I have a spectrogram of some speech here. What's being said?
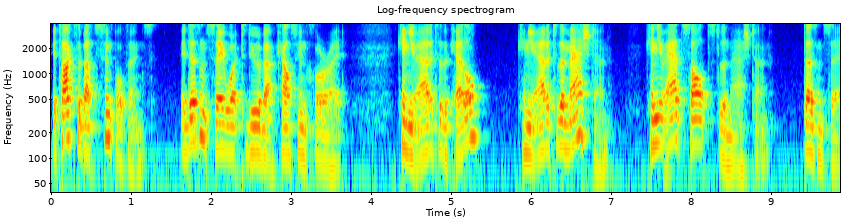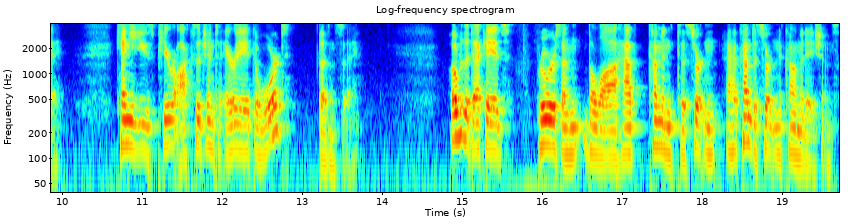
It talks about simple things. It doesn't say what to do about calcium chloride. Can you add it to the kettle? Can you add it to the mash tun? Can you add salts to the mash tun? Doesn't say. Can you use pure oxygen to aerate the wort? Doesn't say. Over the decades, brewers and the law have come into certain have come to certain accommodations.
